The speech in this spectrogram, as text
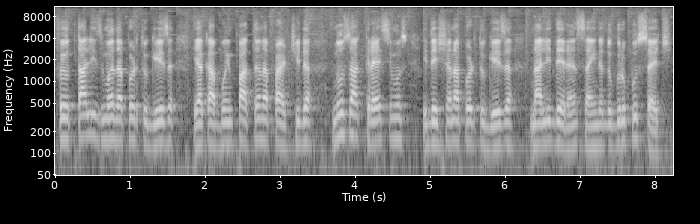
foi o talismã da portuguesa e acabou empatando a partida nos acréscimos e deixando a portuguesa na liderança ainda do grupo 7.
